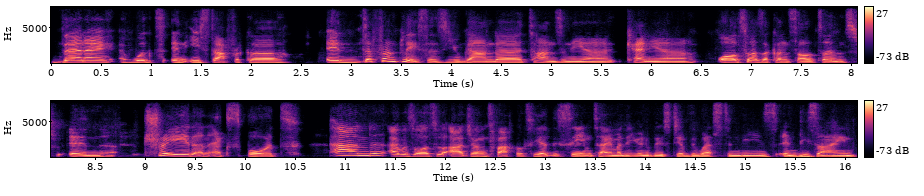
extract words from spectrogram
Then I worked in East Africa in different places Uganda, Tanzania, Kenya, also as a consultant in trade and export. And I was also adjunct faculty at the same time at the University of the West Indies in design.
